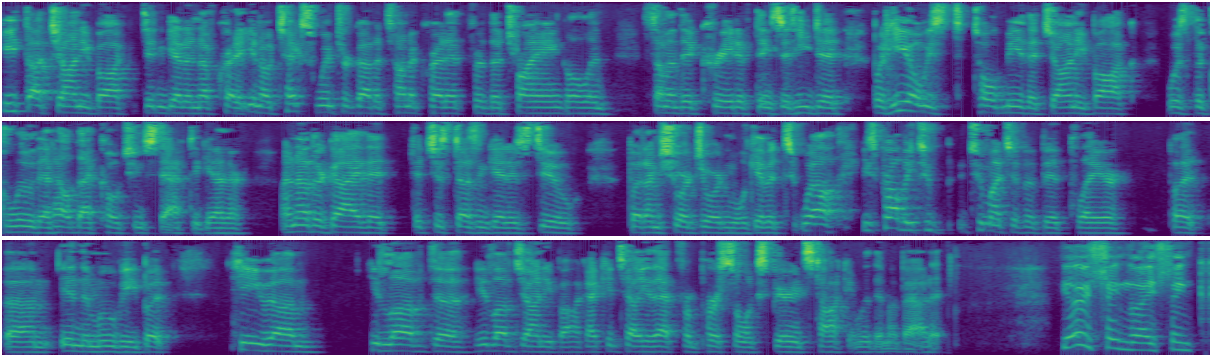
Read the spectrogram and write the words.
He thought Johnny Bach didn't get enough credit. You know, Tex Winter got a ton of credit for the triangle and some of the creative things that he did, but he always told me that Johnny Bach was the glue that held that coaching staff together. Another guy that, that just doesn't get his due, but I'm sure Jordan will give it to, well, he's probably too, too much of a bit player, but, um, in the movie, but he, um, he loved, uh, he loved Johnny Bach. I can tell you that from personal experience talking with him about it. The other thing that I think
